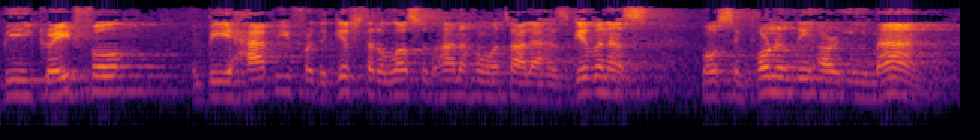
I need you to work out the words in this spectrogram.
Be grateful and be happy for the gifts that Allah subhanahu wa ta'ala has given us. Most importantly, our iman.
